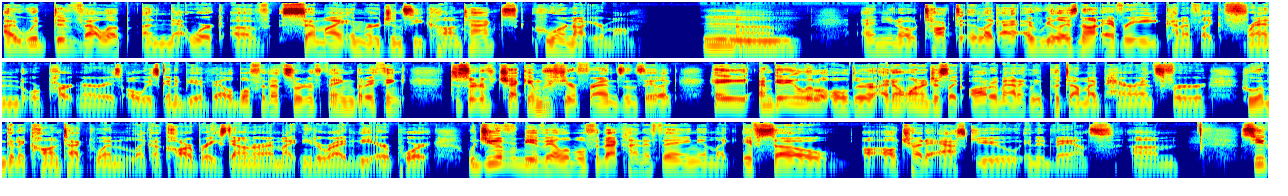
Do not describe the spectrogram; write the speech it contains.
I would develop a network of semi emergency contacts who are not your mom. Mm. Um, and you know talk to like I, I, realize not every kind of like friend or partner is always going to be available for that sort of thing but i think to sort of check in with your friends and say like hey i'm getting a little older. I don't want to just like automatically put down my parents for who i'm going to contact when like a car breaks down or i might need a ride to the airport. Would you ever be available for that kind of thing? And like if so I'll, try to ask you in advance. Um, so you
